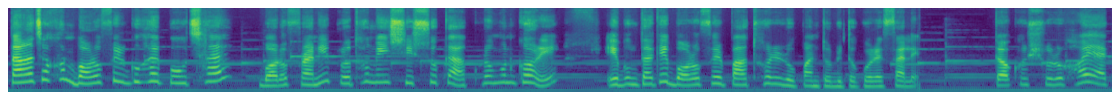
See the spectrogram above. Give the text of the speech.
তারা যখন বরফের গুহায় পৌঁছায় বরফ প্রাণী প্রথমেই শিষ্যকে আক্রমণ করে এবং তাকে বরফের পাথরে রূপান্তরিত করে ফেলে। তখন শুরু হয় এক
